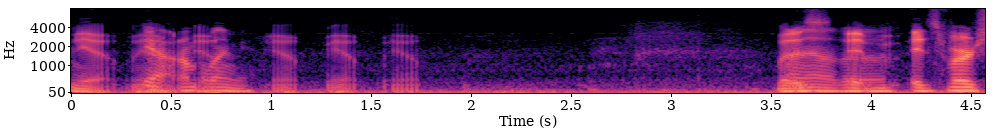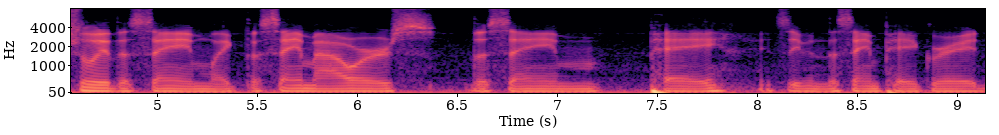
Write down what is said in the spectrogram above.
yeah, Yeah, I don't blame you. Yeah, yeah, yeah. But it's know it, it's virtually the same, like the same hours, the same pay. It's even the same pay grade.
